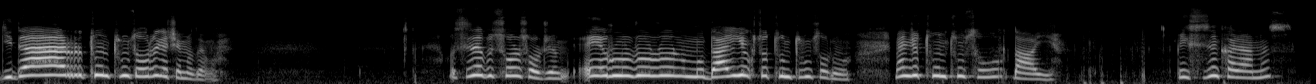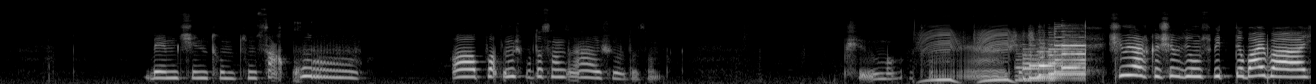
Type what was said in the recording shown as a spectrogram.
gider tun tun sonra geçemez ama. Size bir soru soracağım. E run run run mu daha iyi yoksa tun tun soru mu? Bence tun tun savur daha iyi. Peki sizin kararınız? Benim için tun tun sakur. Aa patlamış burada sandık. Aa şurada sandık. Bir şey Şimdi arkadaşlar videomuz bitti. Bay bay.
